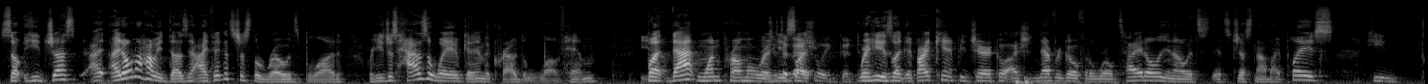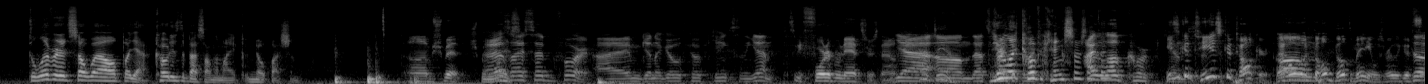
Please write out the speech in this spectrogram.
So he just, I, I don't know how he does it. I think it's just the Rhodes blood, where he just has a way of getting the crowd to love him. But that one promo where He's he's, like, good where he's like, if I can't be Jericho, I should never go for the world title. You know, it's it's just not my place. He delivered it so well. But yeah, Cody's the best on the mic, no question. Um, Schmidt. As I said before, I'm gonna go with Kofi Kingston again. It's gonna be four different answers now. Yeah, damn. um, that's. Do you right. like Kofi Kingston or I love Kofi. He's a Kingston. good. He's a good talker. That whole, like, Um, the whole build to Mania was really good. The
